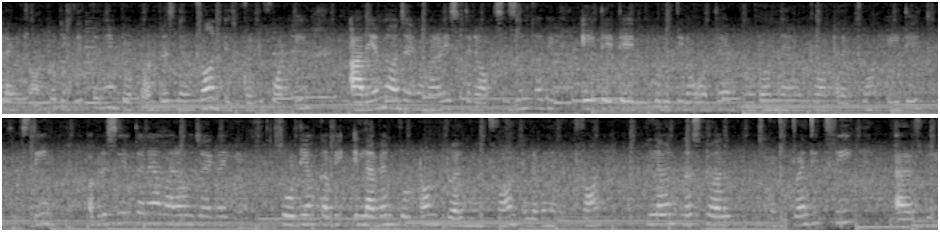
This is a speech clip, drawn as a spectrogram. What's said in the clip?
इलेक्ट्रॉन को डिग्रेड करेंगे proton plus neutron is equal to fourteen R M में आ जाएगा हमारा इसी तरह ऑक्सीजन का भी एट एट एट पूरे तीनों होते हैं proton neutron electron eight eight sixteen और फिर इसी तरह हमारा हो जाएगा ये सोडियम का भी eleven proton twelve neutron eleven electron eleven plus twelve twenty three as we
